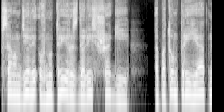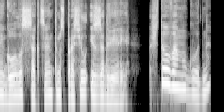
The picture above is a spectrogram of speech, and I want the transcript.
В самом деле внутри раздались шаги, а потом приятный голос с акцентом спросил из-за двери. «Что вам угодно?»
